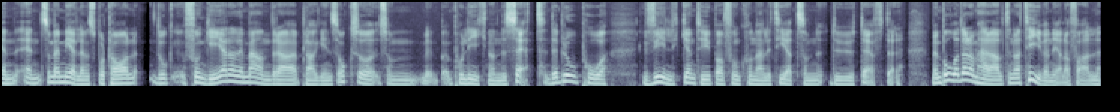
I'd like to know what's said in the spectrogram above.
en, en, som en medlemsportal, då fungerar det med andra plugins också som, eh, på liknande sätt. Det beror på vilken typ av funktionalitet som du är ute efter. Men båda de här alternativen i alla fall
